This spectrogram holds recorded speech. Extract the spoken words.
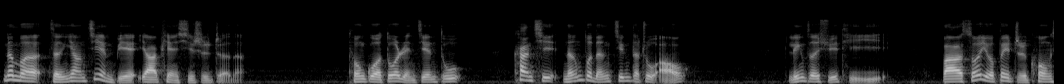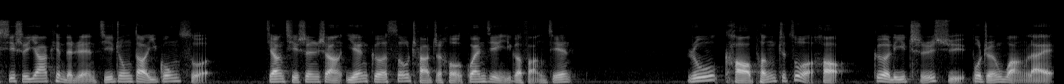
那么，怎样鉴别鸦片吸食者呢？通过多人监督，看其能不能经得住熬。林则徐提议。把所有被指控吸食鸦片的人集中到一公所，将其身上严格搜查之后，关进一个房间。如考棚之座号，各离尺许，不准往来，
